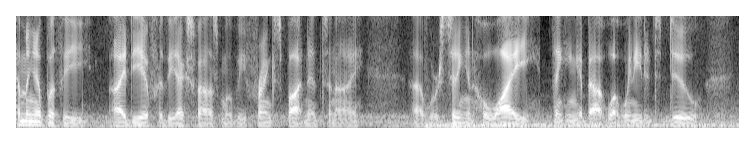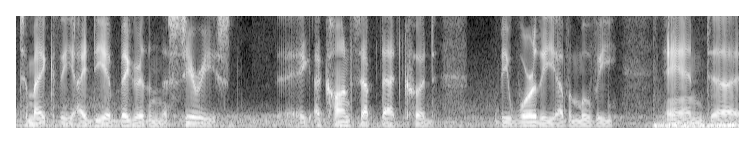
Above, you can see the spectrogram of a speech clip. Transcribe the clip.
Coming up with the idea for the X Files movie, Frank Spotnitz and I uh, were sitting in Hawaii thinking about what we needed to do to make the idea bigger than the series, a, a concept that could be worthy of a movie and uh,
